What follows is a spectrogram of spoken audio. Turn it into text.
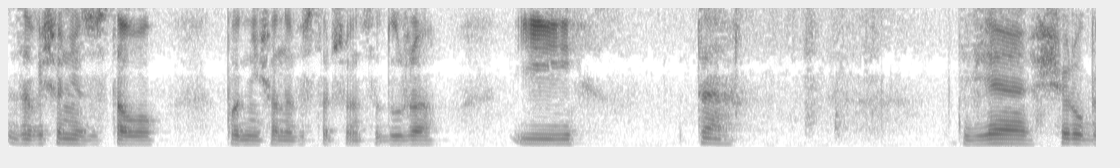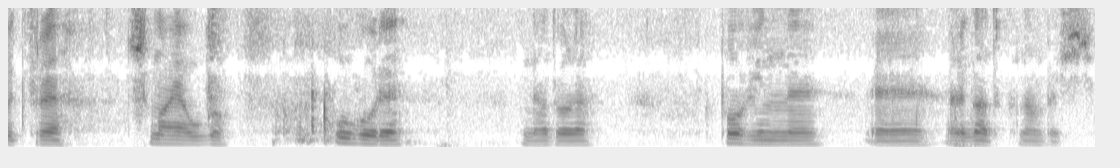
zawieszenie zostało podniesione wystarczająco dużo i te dwie śruby, które trzymają go u góry i na dole powinny e, elegancko nam wyjść.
